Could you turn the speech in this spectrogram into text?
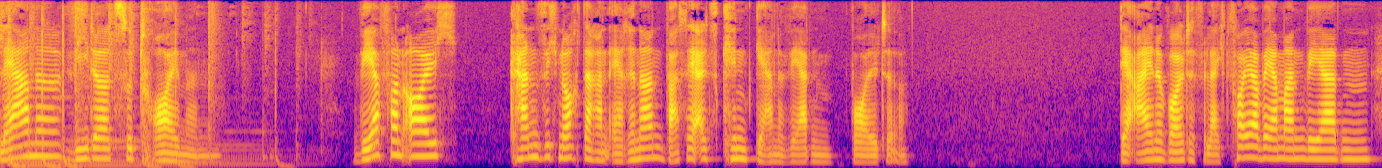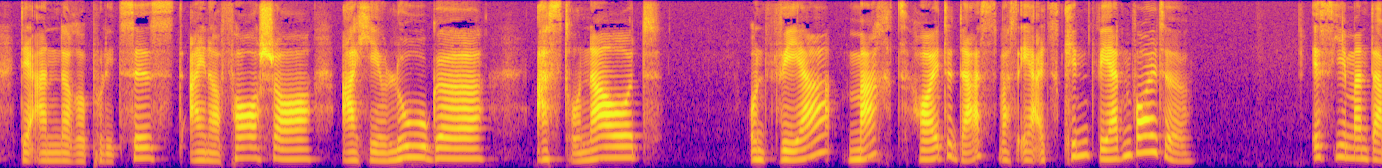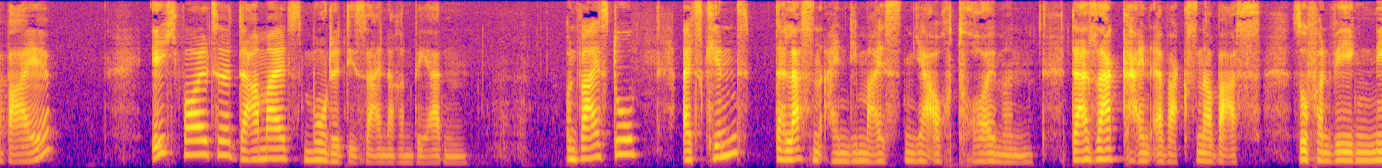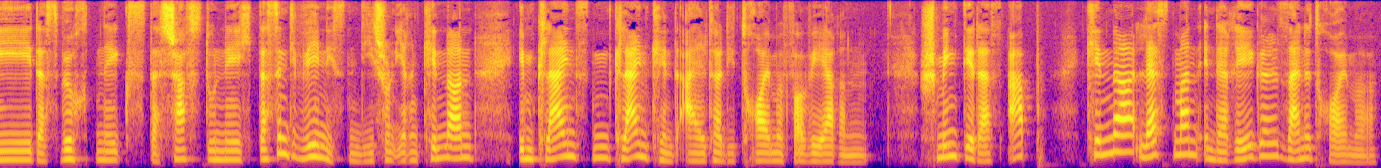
Lerne wieder zu träumen. Wer von euch kann sich noch daran erinnern, was er als Kind gerne werden wollte? Der eine wollte vielleicht Feuerwehrmann werden, der andere Polizist, einer Forscher, Archäologe, Astronaut. Und wer macht heute das, was er als Kind werden wollte? Ist jemand dabei? Ich wollte damals Modedesignerin werden. Und weißt du, als Kind, da lassen einen die meisten ja auch träumen. Da sagt kein Erwachsener was. So von wegen, nee, das wird nix, das schaffst du nicht. Das sind die wenigsten, die schon ihren Kindern im kleinsten Kleinkindalter die Träume verwehren. Schminkt dir das ab? Kinder lässt man in der Regel seine Träume.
